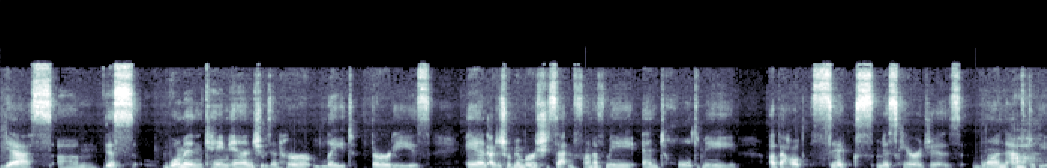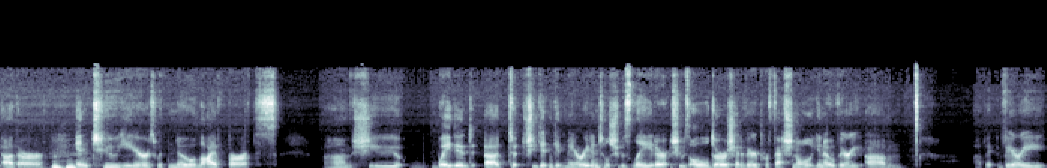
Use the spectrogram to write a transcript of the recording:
Yes. Um, this woman came in, she was in her late 30s. And I just remember she sat in front of me and told me about six miscarriages, one after oh. the other, mm-hmm. in two years with no live births. Um, she waited. Uh, to, she didn't get married until she was later. She was older. She had a very professional, you know, very, um, very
